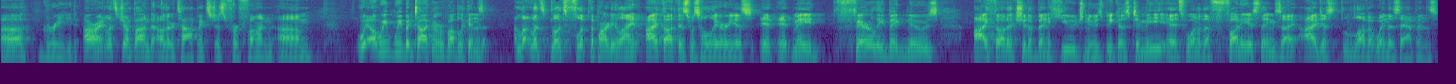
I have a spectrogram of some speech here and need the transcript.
Agreed. All right, let's jump on to other topics just for fun. Um, we, uh, we, we've been talking Republicans. Let, let's let's flip the party line. I thought this was hilarious. It it made fairly big news. I thought it should have been huge news because to me it's one of the funniest things. I I just love it when this happens.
